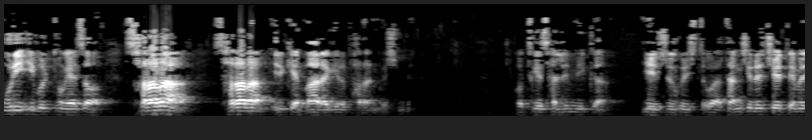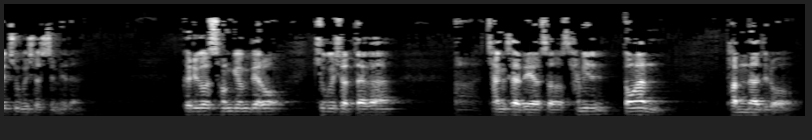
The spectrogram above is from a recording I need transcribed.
우리 입을 통해서 살아라 살아라 이렇게 말하기를 바라는 것입니다. 어떻게 살립니까? 예수 그리스도가 당신의 죄 때문에 죽으셨습니다. 그리고 성경대로 죽으셨다가 아, 장사되어서 3일 동안 밤낮으로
